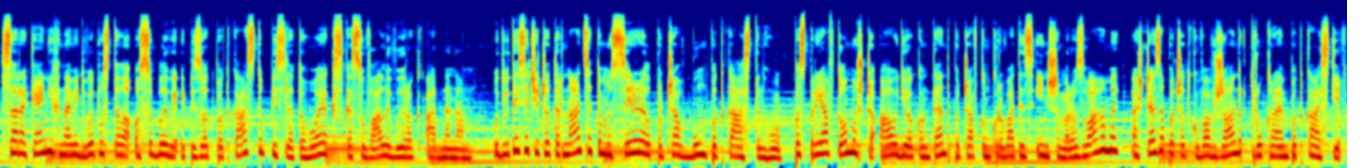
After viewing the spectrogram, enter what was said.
Сара Кеніг навіть випустила особливий епізод подкасту після того, як скасували вирок Аднана. У 2014-му Serial почав бум подкастингу, посприяв тому, що аудіоконтент почав конкурувати з іншими розвагами, а ще започаткував жанр true crime подкастів.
